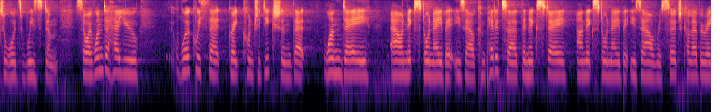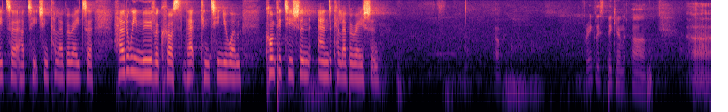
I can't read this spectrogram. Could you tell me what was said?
towards wisdom. So I wonder how you work with that great contradiction that one day our next door neighbour is our competitor, the next day our next door neighbour is our research collaborator, our teaching collaborator. How do we move across that continuum, competition and collaboration? Uh, frankly speaking, uh, uh,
